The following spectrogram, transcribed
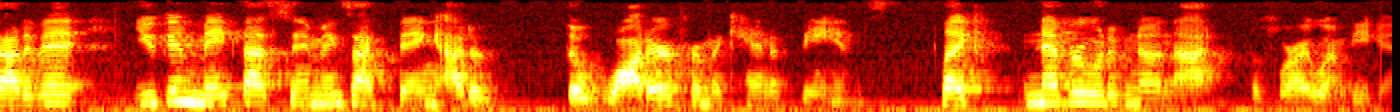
out of it, you can make that same exact thing out of the water from a can of beans. Like never would have known that before I went vegan.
